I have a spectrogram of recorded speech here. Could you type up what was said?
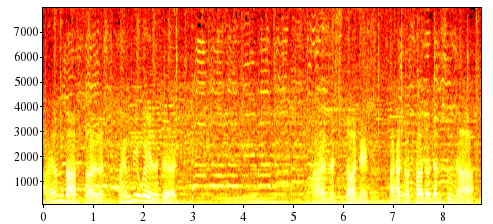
I am baffled. I am bewildered. I am astonished. I had not heard of them sooner.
